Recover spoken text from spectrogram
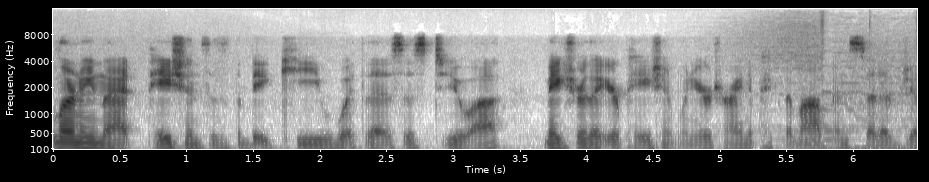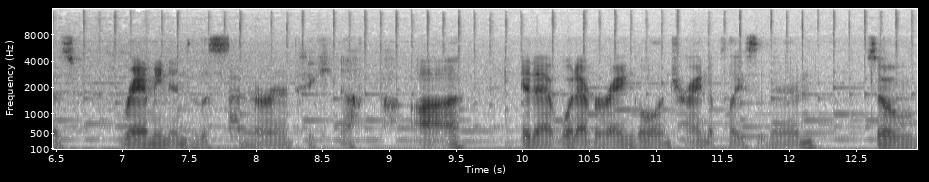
learning that patience is the big key with this, is to uh, make sure that you're patient when you're trying to pick them up instead of just ramming into the center and picking up uh, it at whatever angle and trying to place it in. So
